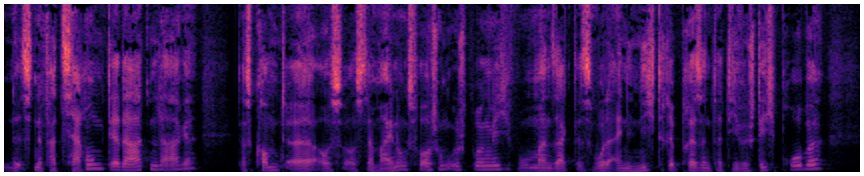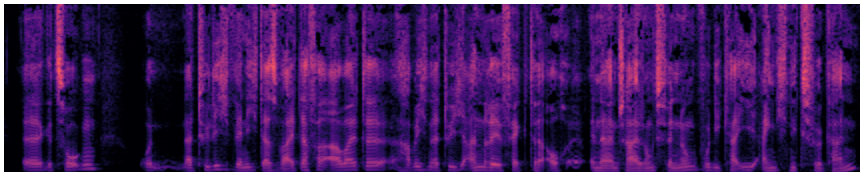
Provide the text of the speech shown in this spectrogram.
das ist eine Verzerrung der Datenlage. Das kommt äh, aus, aus der Meinungsforschung ursprünglich, wo man sagt, es wurde eine nicht repräsentative Stichprobe äh, gezogen. Und natürlich, wenn ich das weiterverarbeite, habe ich natürlich andere Effekte, auch in der Entscheidungsfindung, wo die KI eigentlich nichts für kann,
